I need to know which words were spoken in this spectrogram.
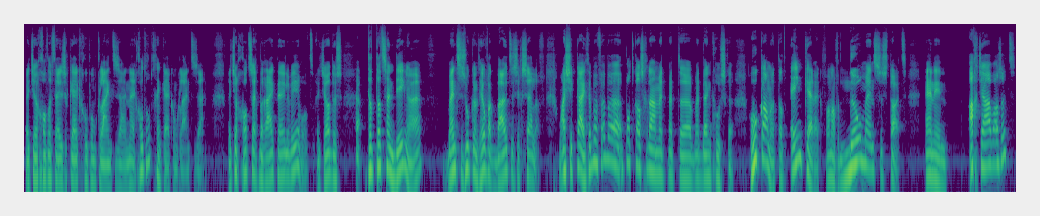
Weet je, God heeft deze kerk geroepen om klein te zijn. Nee, God roept geen kerk om klein te zijn. Weet je, God zegt bereik de hele wereld. Weet je dus Ja. dat, dat zijn dingen mensen zoeken het heel vaak buiten zichzelf. Maar als je kijkt, we hebben, we hebben een podcast gedaan met, met, eh, met Ben Kroeske. Hoe kan het dat één kerk vanaf nul mensen start en in acht jaar was het?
